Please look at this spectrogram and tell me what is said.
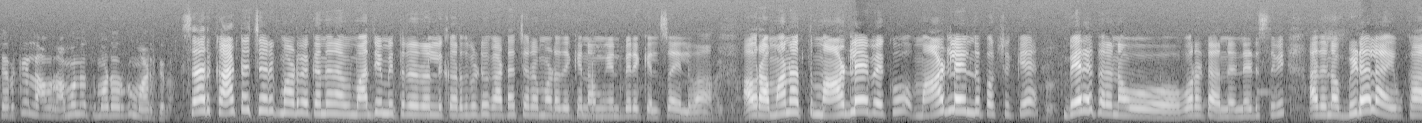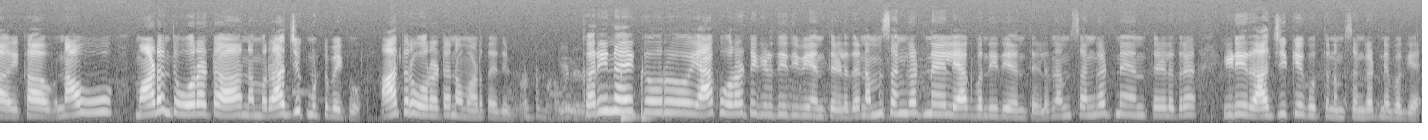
ಚರಕ ಇಲ್ಲ, ಅವ್ರು ಅಮಾನತು ಮಾಡೋರ್ಗು ಮಾಡ್ತೀರಾ. ಸರ್ ಕಾಟಾಚಾರಕ್ಕೆ ಮಾಡ್ಬೇಕಂದ್ರೆ ನಾವು ಮಾಧ್ಯಮ ಮಿತ್ರರಲ್ಲಿ ಕರೆದ್ಬಿಟ್ಟು ಕಾಟಾಚಾರ ಮಾಡೋದಕ್ಕೆ ನಮ್ಗೇನು ಬೇರೆ ಕೆಲಸ ಇಲ್ವಾ? ಅವ್ರ ಅಮಾನತ್ ಮಾಡಲೇಬೇಕು, ಮಾಡಲೇ ಎಂದು ಪಕ್ಷಕ್ಕೆ ಬೇರೆ ಥರ ನಾವು ಹೋರಾಟ ನಡೆಸ್ತೀವಿ. ಆದರೆ ನಾವು ಬಿಡಲ್ಲ ಕಾ- ನಾವು ಮಾಡೋಂಥ ಹೋರಾಟ ನಮ್ಮ ರಾಜ್ಯಕ್ಕೆ ಮುಟ್ಟಬೇಕು ಆ ಥರ ಹೋರಾಟ ನಾವು ಮಾಡ್ತಾ ಇದ್ದೀವಿ. ಕರಿನಾಯಕ್ ಅವರು ಯಾಕೆ ಹೋರಾಟಕ್ಕೆ ಇಳಿದಿದ್ದೀವಿ ಅಂತ ಹೇಳಿದ್ರೆ, ನಮ್ಮ ಸಂಘಟನೆಯಲ್ಲಿ ಯಾಕೆ ಬಂದಿದೆ ಅಂತ ಹೇಳಿದ್ರೆ, ನಮ್ಮ ಸಂಘಟನೆ ಅಂತ ಹೇಳಿದ್ರೆ ಇಡೀ ರಾಜ್ಯಕ್ಕೆ ಗೊತ್ತು ನಮ್ಮ ಸಂಘಟನೆ ಬಗ್ಗೆ.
